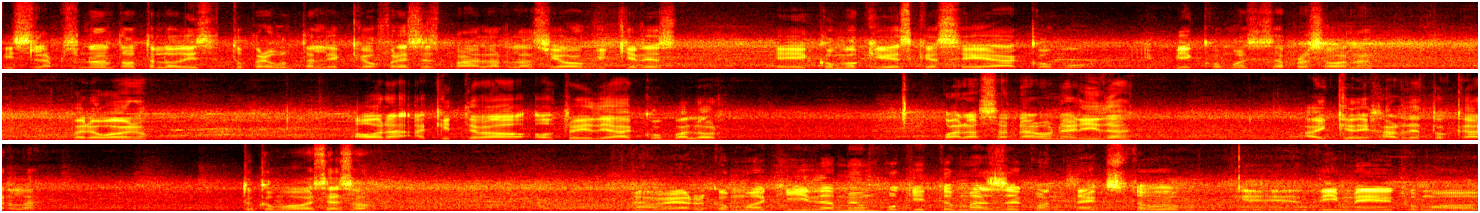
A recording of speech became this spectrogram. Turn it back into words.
Y si la persona no te lo dice, tú pregúntale qué ofreces para la relación, qué quieres, eh, cómo quieres que sea, cómo, bien cómo es esa persona. Pero bueno, ahora aquí te va otra idea con valor. Para sanar una herida hay que dejar de tocarla. ¿Tú cómo ves eso? A ver, como aquí dame un poquito más de contexto, eh, dime como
